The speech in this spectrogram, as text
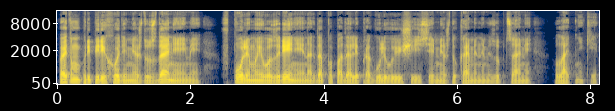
Поэтому при переходе между зданиями в поле моего зрения иногда попадали прогуливающиеся между каменными зубцами латники.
